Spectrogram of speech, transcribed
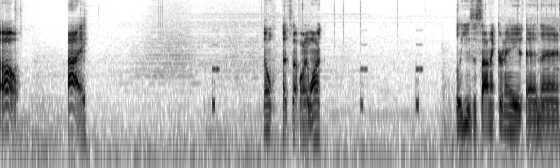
Oh. Hi. Nope, that's not what I want. We'll use a sonic grenade and then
